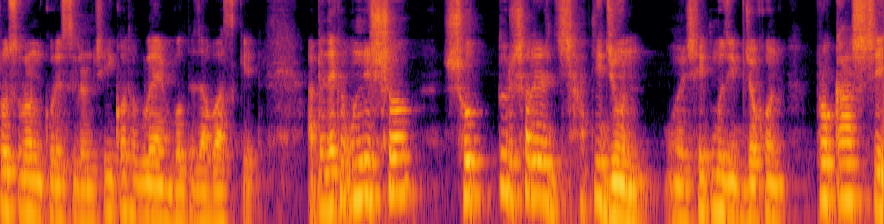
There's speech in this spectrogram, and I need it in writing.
প্রচলন করেছিলেন, সেই কথাগুলো আমি বলতে যাব আজকে। আপনি দেখেন উনিশশো সত্তর সালের সাতই জুন শেখ মুজিব যখন প্রকাশ্যে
